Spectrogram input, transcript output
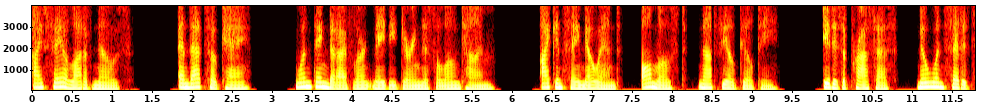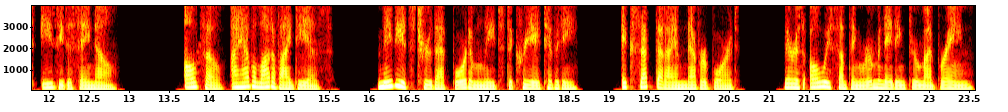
I say a lot of no's. And that's okay. One thing that I've learned maybe during this alone time I can say no and, almost, not feel guilty. It is a process, no one said it's easy to say no. Also, I have a lot of ideas. Maybe it's true that boredom leads to creativity. Except that I am never bored. There is always something ruminating through my brain.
